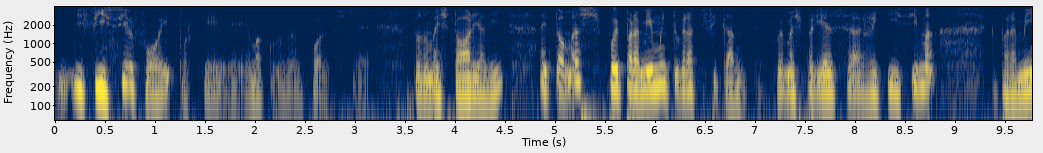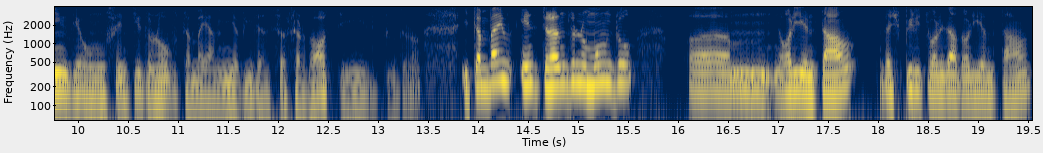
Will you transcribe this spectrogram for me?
difícil foi, porque é uma, foi, toda uma história ali. Então, mas foi para mim muito gratificante. Foi uma experiência riquíssima que para mim deu um sentido novo também à minha vida de sacerdote e de tudo. Não? E também entrando no mundo um, oriental, da espiritualidade oriental,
